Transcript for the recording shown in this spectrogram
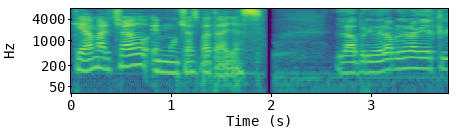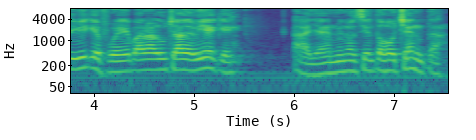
que ha marchado en muchas batallas. La primera plena que yo escribí, que fue para la lucha de Vieques, allá en 1980,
